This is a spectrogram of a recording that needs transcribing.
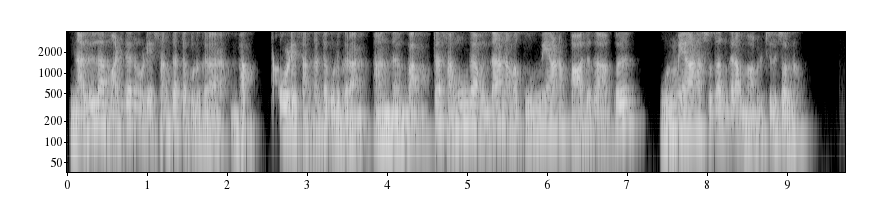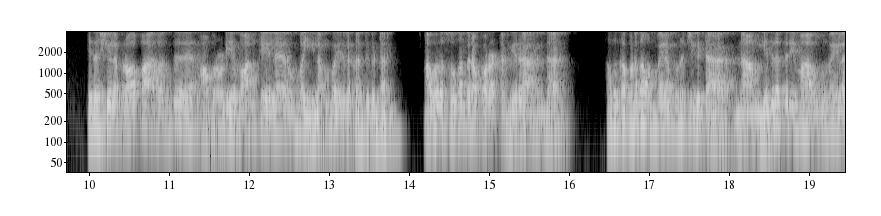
நல்ல மனிதர்களுடைய சங்கத்தை கொடுக்குறாரு? பக்தருடைய சங்கத்தை கொடுக்குறாரு. அந்த பக்த சங்கம் தான் நமக்கு உண்மையான பாதுகாப்பு உண்மையான சுதந்திரம் அப்படின்னு சொல்லி சொல்றோம். இதை ஷீல பிரபார் வந்து அவருடைய வாழ்க்கையில ரொம்ப இளம் வயதுல கத்துக்கிட்டார். அவரும் சுதந்திர போராட்ட வீரரா இருந்தார். அதுக்கப்புறம் தான் உண்மையில புரிஞ்சுக்கிட்டார். நாம் எதுல தெரியுமா உண்மையில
